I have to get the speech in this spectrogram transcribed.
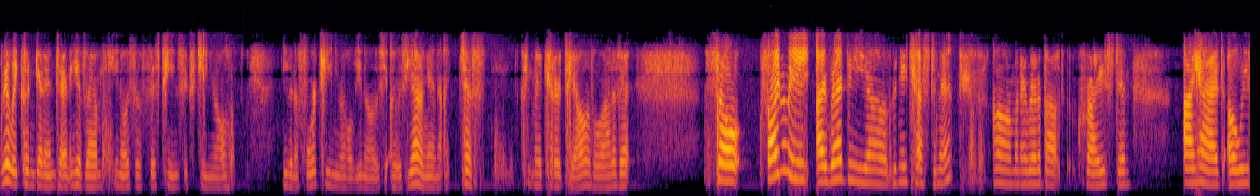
really couldn't get into any of them. You know, as a 15, 16 year old, even a 14 year old, you know, I was, I was young and I just couldn't make head or tail of a lot of it. So finally, I read the uh, the New Testament, um, and I read about Christ, and I had always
